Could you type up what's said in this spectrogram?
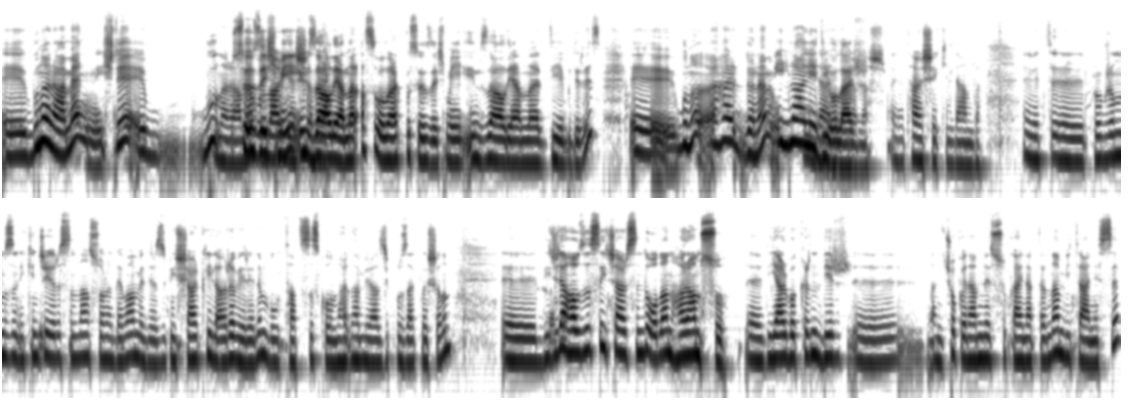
E, buna rağmen işte e, bu rağmen sözleşmeyi imzalayanlar asıl olarak bu sözleşmeyi imzalayanlar diyebiliriz. E, bunu her dönem ihlal, ihlal ediyorlar. ediyorlar. Evet her şekilde hem de. Evet e, programımızın ikinci yarısından sonra devam ederiz. Bir şarkıyla ara verelim. Bu tatsız konulardan birazcık uzaklaşalım e, Dicle Havzası içerisinde olan haram su. E, Diyarbakır'ın bir e, hani çok önemli su kaynaklarından bir tanesi.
